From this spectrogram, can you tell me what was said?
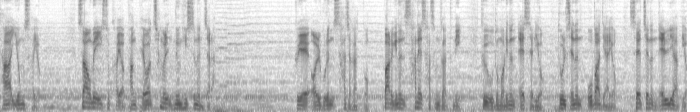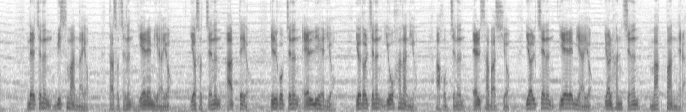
다 용사요 싸움에 익숙하여 방패와 창을 능히 쓰는 자라. 그의 얼굴은 사자 같고 빠르기는 산의 사슴 같으니 그 우두머리는 에셀이요 둘째는 오바디아요 셋째는 엘리압이요 넷째는 미스만나요 다섯째는 예레미야요 여섯째는 아떼요 일곱째는 엘리엘이요. 여덟째는 요하나니요. 아홉째는 엘사바시요. 열째는 예레미야요. 열한째는 막반네라.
